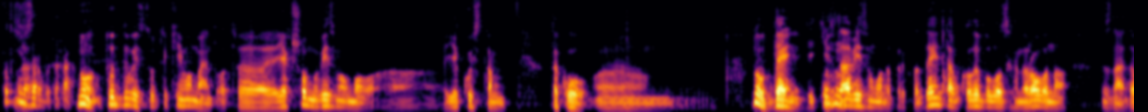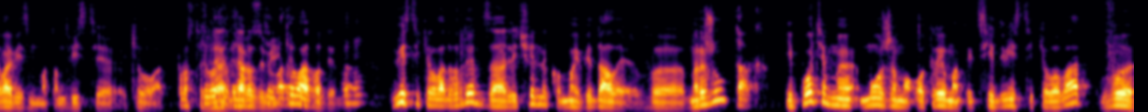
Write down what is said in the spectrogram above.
Фактично Да. заробити, так. Ну, тут дивись, тут такий момент. От е, якщо ми візьмемо е, якусь там таку. Е, Ну, день якийсь, Мгм. да, візьмемо, наприклад, день, там, коли було згенеровано, не знаю, давай візьмемо там 200 кВт. Просто для, Кіловат-годин. для розуміння. Кіловат годин. Да. Мгм. 200 кВт годин за лічильником ми віддали в мережу, Так. і потім ми можемо отримати ці 200 кВт в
